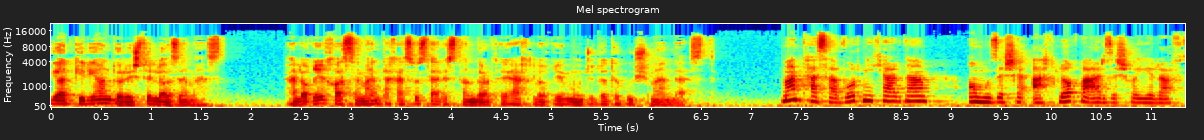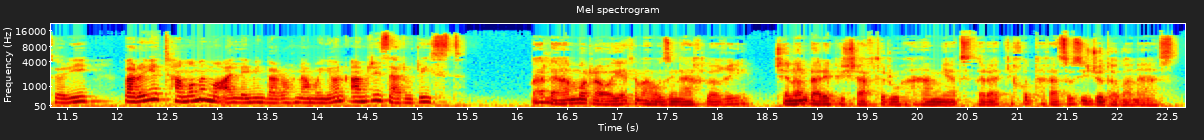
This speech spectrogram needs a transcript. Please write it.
یادگیری آن دو رشته لازم است علاقه خاص من تخصص در استانداردهای اخلاقی موجودات هوشمند است. من تصور می کردم آموزش اخلاق و ارزشهای رفتاری برای تمام معلمین و راهنمایان امری ضروری است. بله اما رعایت موازین اخلاقی چنان برای پیشرفت روح اهمیت دارد که خود تخصصی جداگانه است.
